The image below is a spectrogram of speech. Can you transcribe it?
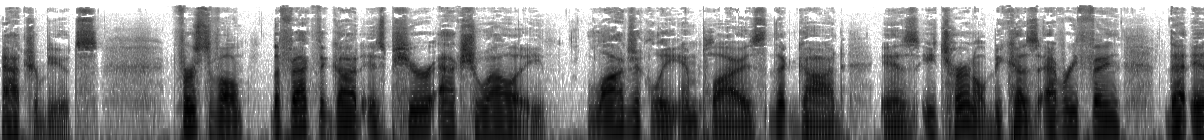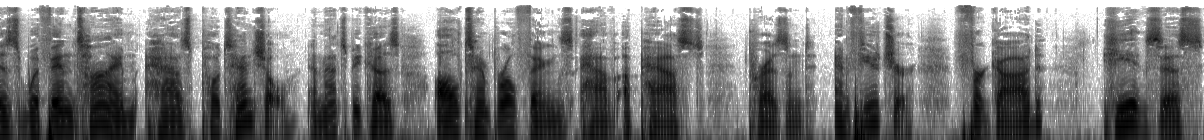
attributes. First of all, the fact that God is pure actuality logically implies that God is eternal because everything that is within time has potential. And that's because all temporal things have a past, present, and future. For God, he exists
